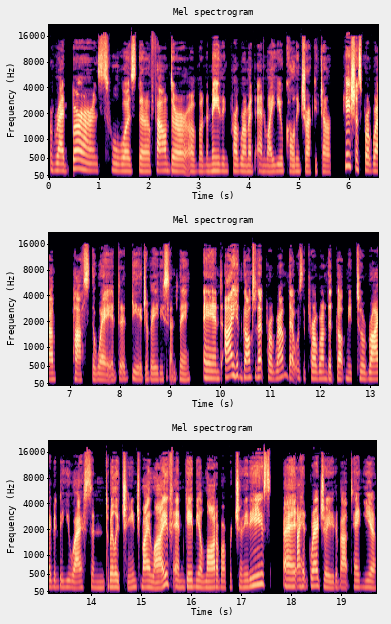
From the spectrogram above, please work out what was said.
Red Burns, who was the founder of an amazing program at NYU called Interactive Telecommunications Program, passed away at the age of 80 something. And I had gone to that program. That was the program that got me to arrive in the US and really change my life and gave me a lot of opportunities. And I had graduated about 10 years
